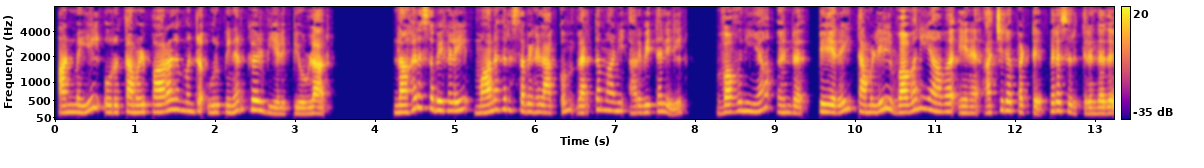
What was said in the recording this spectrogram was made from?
அண்மையில் ஒரு தமிழ் பாராளுமன்ற உறுப்பினர் கேள்வி எழுப்பியுள்ளார். நகர சபைகளை மாநகர சபைகளாக்கும் வர்த்தமானி அறிவித்தலில் வவுனியா என்ற பெயரை தமிழில் வவனியாவ என அச்சிடப்பட்டு பிரசுரித்திருந்தது.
